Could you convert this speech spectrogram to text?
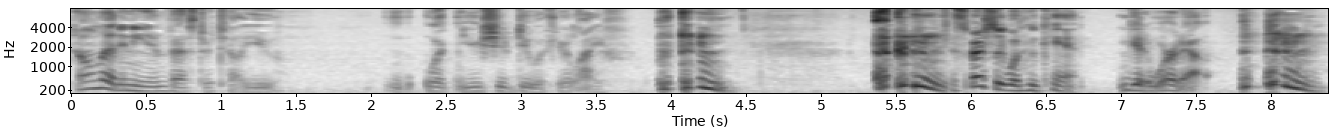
don't let any investor tell you what you should do with your life, especially one who can't get a word out.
